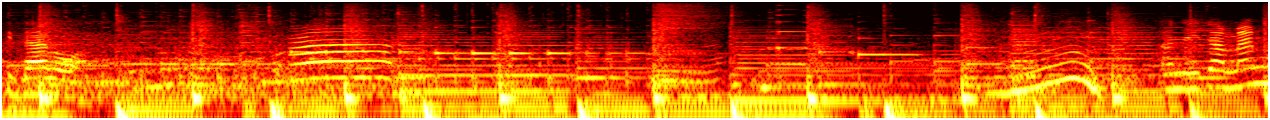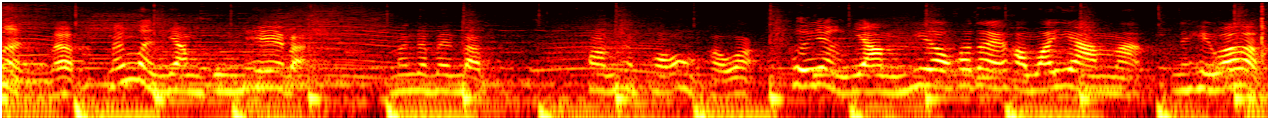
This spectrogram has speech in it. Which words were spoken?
กินได้ปะ จะไม่เหมือนแบบไม่เหมือนยำกรุงเทพอะมันจะเป็นแบบความเฉพาะของเขาอะคืออย่างยำที่เราเข้าใจคำว่ายำอะในคิดว่าแบบ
